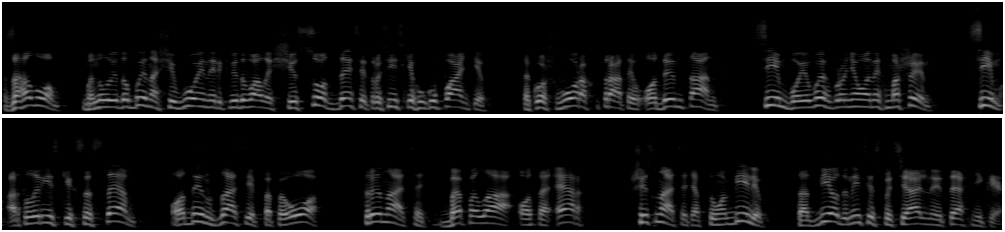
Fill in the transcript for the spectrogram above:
Загалом минулої доби наші воїни ліквідували 610 російських окупантів. Також ворог втратив один танк, сім бойових броньованих машин, сім артилерійських систем, один засіб ППО, 13 БПЛА ОТР, 16 автомобілів та дві одиниці спеціальної техніки.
